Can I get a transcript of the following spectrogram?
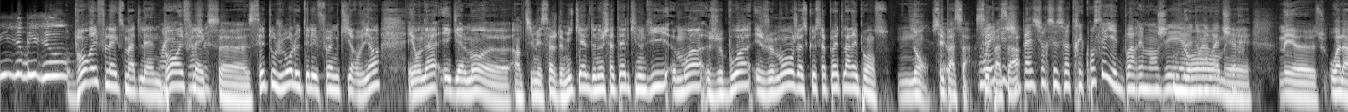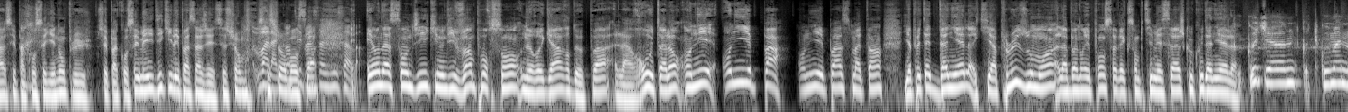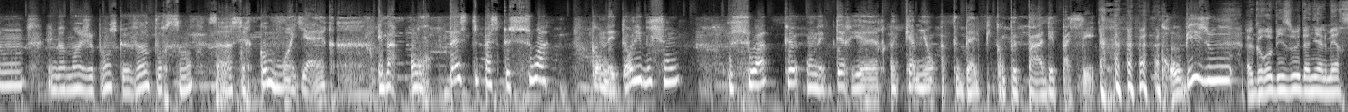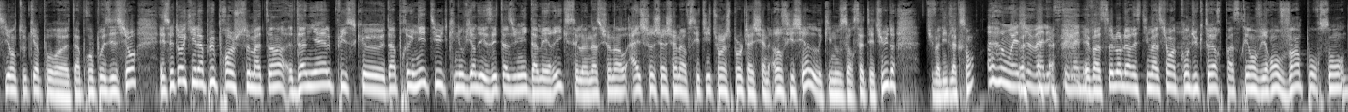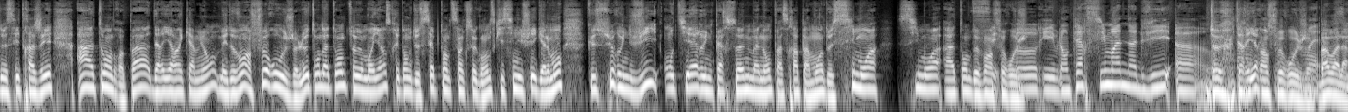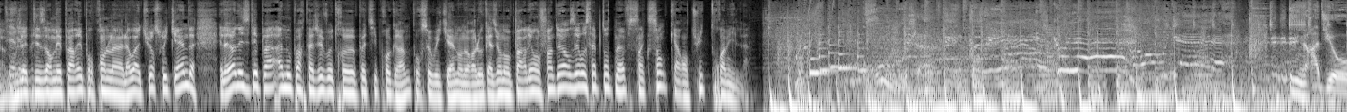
Bisous, bisous. Bon réflexe, Madeleine. Ouais, bon réflexe. Euh, c'est toujours le téléphone qui revient. Et on a également euh, un petit message de Mickaël de Neuchâtel qui nous dit Moi, je bois et je mange. Est-ce que ça peut être la réponse? Non, c'est pas ça. C'est Ouais, pas puis je ça. suis pas sûre que ce soit très conseillé de boire et manger euh, non, dans la voiture. mais mais euh, voilà, c'est pas conseillé non plus. C'est pas conseillé. Mais il dit qu'il est passager. C'est sûrement, Voilà, sûrement quand ça. passager, ça va. Et on a Sanji qui nous dit 20% ne regarde pas la route. Alors on y est, on n'y est pas. On n'y est pas ce matin. Il y a peut-être Daniel qui a plus ou moins la bonne réponse avec son petit message. Coucou Daniel. Coucou John, coucou Manon. Et ben moi je pense que 20%, ça va faire comme moi hier. Et ben on teste parce que soit qu'on est dans les bouchons, ou soit qu'on est derrière un camion à poubelle puis qu'on peut pas dépasser. Gros bisous. Euh, Gros bisous Daniel, merci en tout cas pour euh, ta proposition. Et c'est toi qui es la plus proche ce matin, Daniel, puisque d'après une étude qui nous vient des États-Unis d'Amérique, c'est le National Association of City Transportation Official qui nous sort cette étude. Tu valides l'accent? Ouais, je valide, c'était Eh magnifique. ben, selon leur estimation, un conducteur passerait environ 20% de ses trajets à attendre, pas derrière un camion, mais devant un feu rouge. Le temps d'attente moyen serait donc de 75 secondes, ce qui signifie également que sur une vie entière, une personne, Manon, passera pas moins de 6 mois, 6 mois à attendre devant un C'est feu rouge. horrible. On perd six mois de notre vie. euh, De, derrière un feu rouge. Ouais, bah voilà, c'est vous êtes désormais parés pour prendre la, la voiture ce week-end. Et d'ailleurs, n'hésitez pas à nous partager votre petit programme pour ce week-end. On aura l'occasion d'en parler en fin d'heure 079 548 3000. Une radio.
